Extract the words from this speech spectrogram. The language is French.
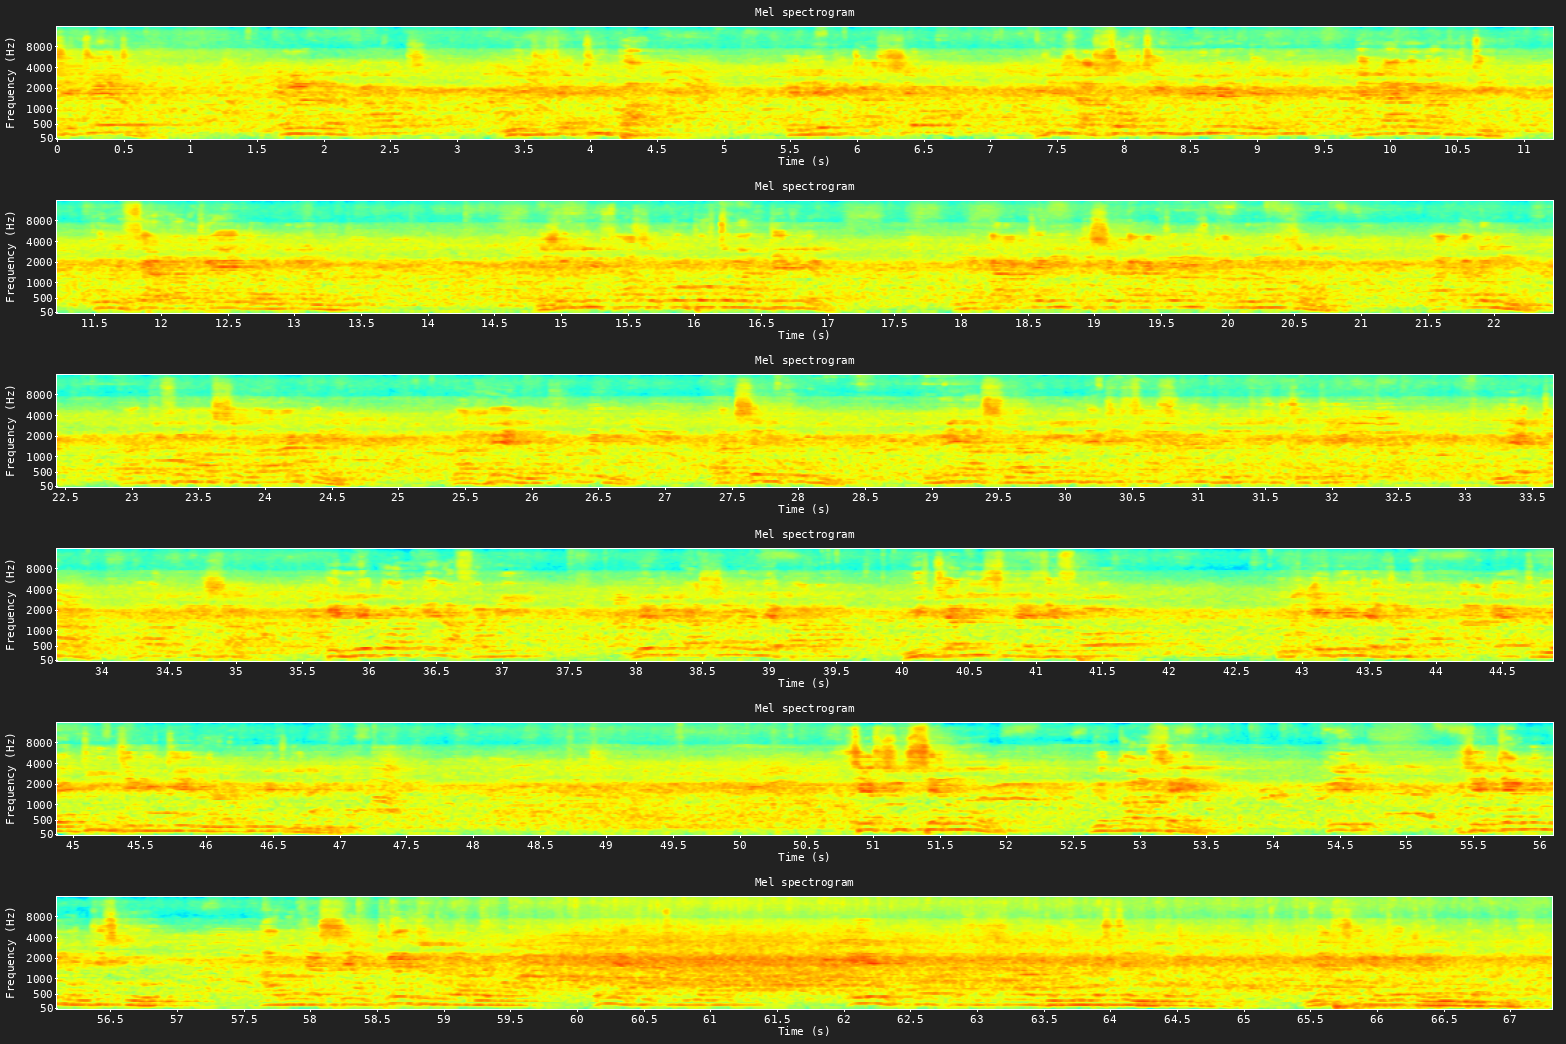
ce titre, Emmanuel Kant ne disait-il pas que l'éducation vise à sortir l'humain de l'animalité pour le faire rentrer dans l'humanité? Aujourd'hui, face au comportement déviant, une caractéristique qui se caractérise par le mensonge, la calomnie, la diffamation, la rancune, la haine, la fourberie, la xénophobie, qui menace la vie, l'existence même de notre société, il est temps, voire urgent, que l'école et la famille, l'éducation et les parents mutualisent les efforts pour aider les enfants à être les dignes héritiers de la République de Dieu. C'est sous ces mots de conseil que je termine mon discours en remerciant très honorablement et les étudiants et le professeur de l'Université de Nouveau-Canada. Merci de votre énorme attention.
